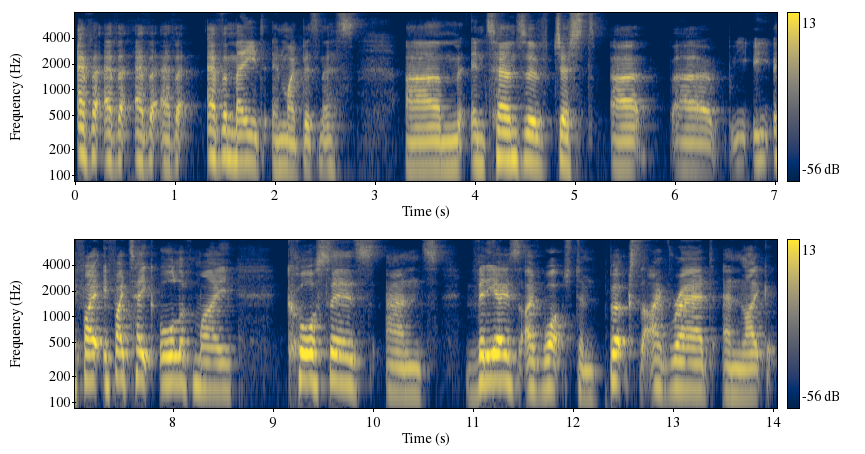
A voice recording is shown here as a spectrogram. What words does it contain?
ever, ever, ever, ever, ever made in my business. Um, in terms of just uh, uh, if I if I take all of my courses and videos I've watched and books that I've read and like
